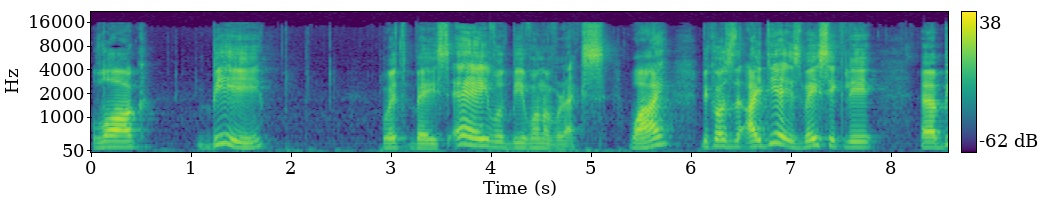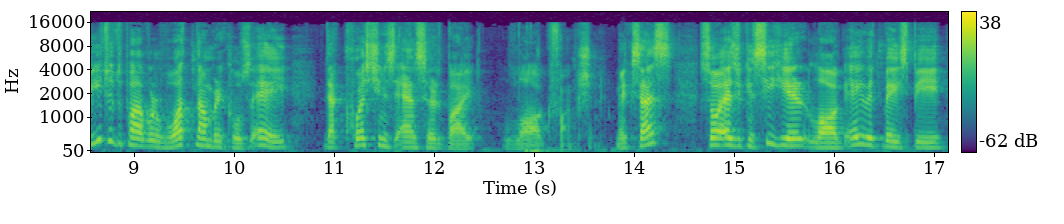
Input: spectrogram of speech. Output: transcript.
log b with base a would be 1 over x. Why? Because the idea is basically uh, b to the power what number equals a, that question is answered by log function. Make sense? So as you can see here, log a with base b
